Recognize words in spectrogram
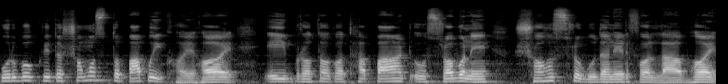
পূর্বকৃত সমস্ত পাপই ক্ষয় হয়। এই ব্রতকথা পাঠ ও শ্রবণে সহস্র গুদানের ফল লাভ হয়।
